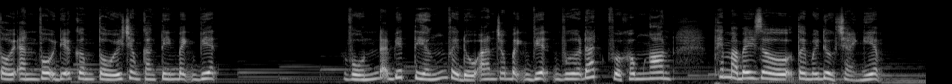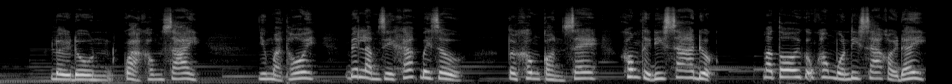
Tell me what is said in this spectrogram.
Tôi ăn vội đĩa cơm tối trong căng tin bệnh viện. Vốn đã biết tiếng về đồ ăn trong bệnh viện vừa đắt vừa không ngon, thế mà bây giờ tôi mới được trải nghiệm. Lời đồn quả không sai, nhưng mà thôi, biết làm gì khác bây giờ. Tôi không còn xe, không thể đi xa được, mà tôi cũng không muốn đi xa khỏi đây.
